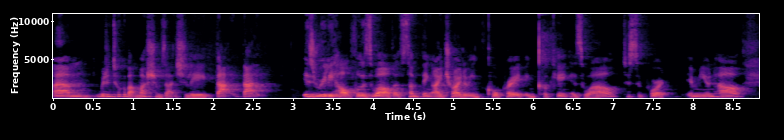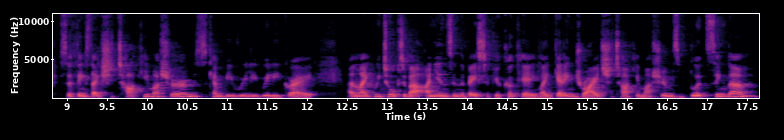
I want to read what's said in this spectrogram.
um, we didn't talk about mushrooms actually. That, that, is really helpful as well. That's something I try to incorporate in cooking as well to support immune health. So things like shiitake mushrooms can be really, really great. And like we talked about onions in the base of your cooking, like getting dried shiitake mushrooms, blitzing them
